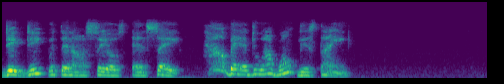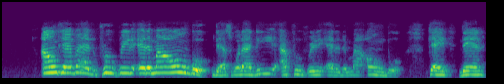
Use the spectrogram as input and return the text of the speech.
Dig deep within ourselves and say, how bad do I want this thing? I don't care if I had to proofread it, edit my own book. That's what I did. I proofread it, edited my own book. Okay. Then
